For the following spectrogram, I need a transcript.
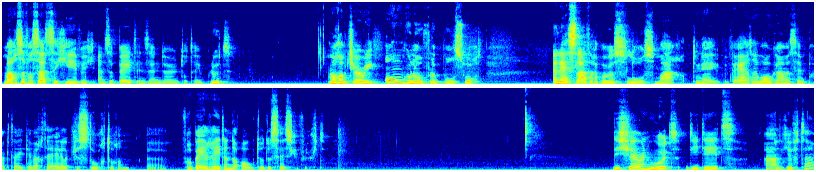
maar ze verzet zich hevig en ze bijt in zijn duim tot hij bloedt. Waarop Jerry ongelooflijk boos wordt en hij slaat haar bewusteloos, maar toen hij verder wou gaan met zijn praktijken, werd hij eigenlijk gestoord door een eh, voorbijrijdende auto, dus hij is gevlucht. Die Sharon Wood, die deed aangifte.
